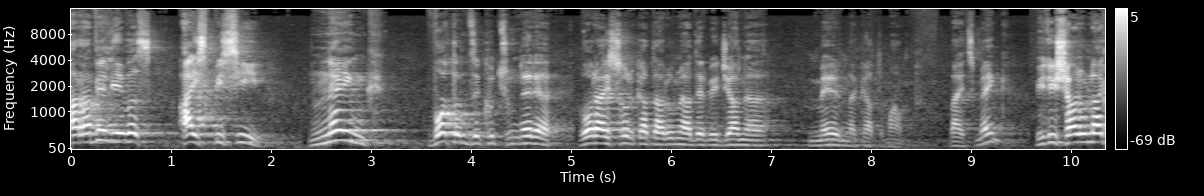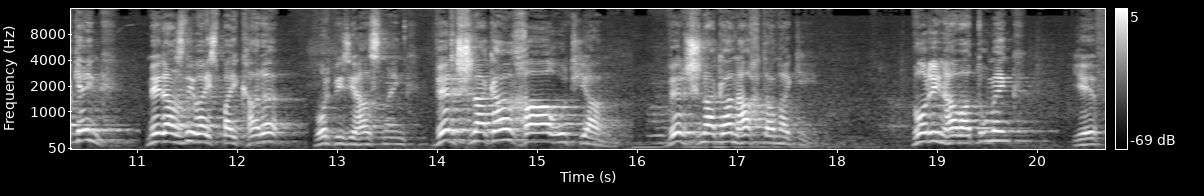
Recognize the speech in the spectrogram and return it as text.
առավել եւս այսպիսի նենք ոտնձգությունները, որ այսօր կատարում է Ադրբեջանը մեր նկատմամբ։ Բայց մենք պիտի շարունակենք մեր ազնիվ այս պայքարը, որպեսզի հասնենք վերջնական խաղաղության, վերջնական հաղթանակի, որին հավատում ենք եւ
